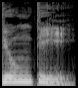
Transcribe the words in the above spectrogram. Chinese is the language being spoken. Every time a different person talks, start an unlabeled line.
兄弟。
